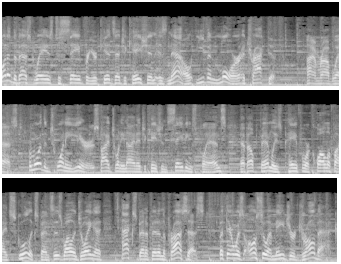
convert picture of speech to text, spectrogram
One of the best ways to save for your kids' education is now even more attractive. Hi, I'm Rob West. For more than 20 years, 529 Education Savings Plans have helped families pay for qualified school expenses while enjoying a tax benefit in the process. But there was also a major drawback.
